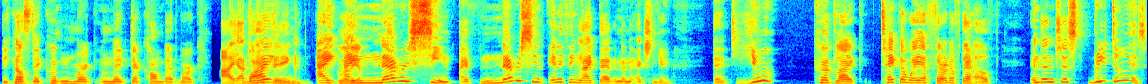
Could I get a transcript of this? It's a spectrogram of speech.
Because No. they couldn't make, make their combat work. I actually Why? think I I never seen I've never seen anything like that in an action game. That you could like take away a third of their health and then just redo it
